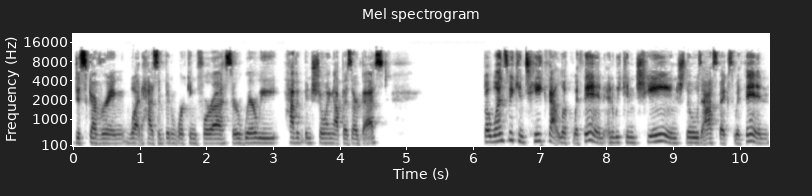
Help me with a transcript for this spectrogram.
discovering what hasn't been working for us or where we haven't been showing up as our best but once we can take that look within and we can change those aspects within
